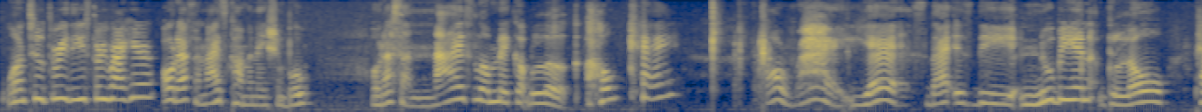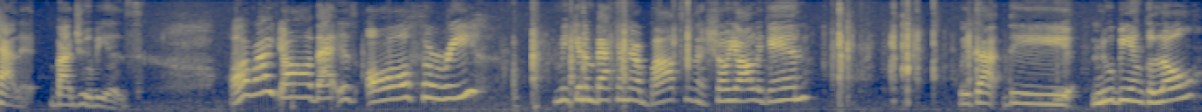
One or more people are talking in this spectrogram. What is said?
One, two, three. These three right here. Oh, that's a nice combination, boo. Oh, that's a nice little makeup look. Okay all right. Yes that is the nubian glow palette by juvia's. All right y'all that is all three. Let me get them back in their boxes and show y'all again. We got the nubian glow.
